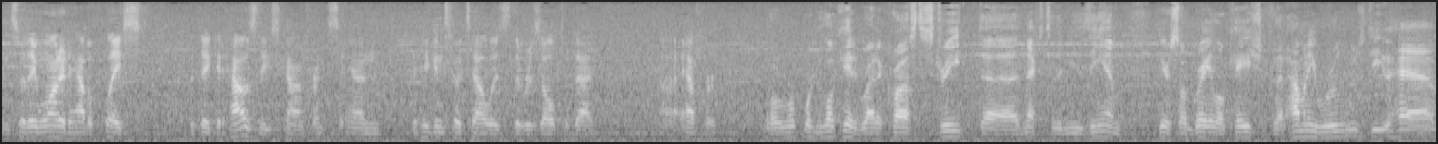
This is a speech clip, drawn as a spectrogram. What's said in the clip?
And so they wanted to have a place that they could house these conferences, and the Higgins Hotel is the result of that uh, effort. Well, we're located right across the street uh, next to the museum here, so great location for that. How many rooms do you have?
